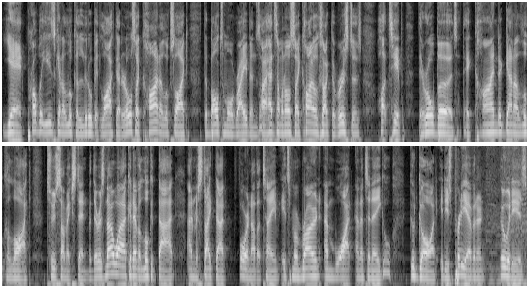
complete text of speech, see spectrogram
yeah, it probably is going to look a little bit like that. It also kind of looks like the Baltimore Ravens. I had someone else say kind of looks like the Roosters. Hot tip: they're all birds. They're kind of gonna look alike to some extent, but there is no way I could ever look at that and mistake that for another team. It's maroon and white and it's an eagle. Good God, it is pretty evident who it is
